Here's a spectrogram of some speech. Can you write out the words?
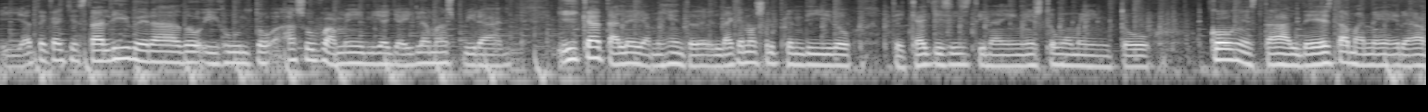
y ya Tecachi está liberado y junto a su familia la Más Viral y Cataleya, mi gente, de verdad que nos ha sorprendido Tecachi 69 en este momento con estar de esta manera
